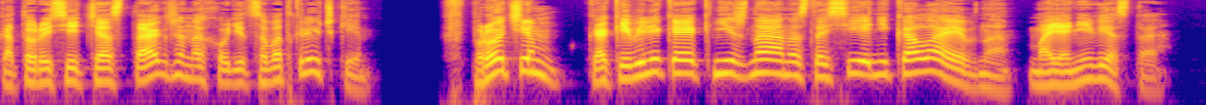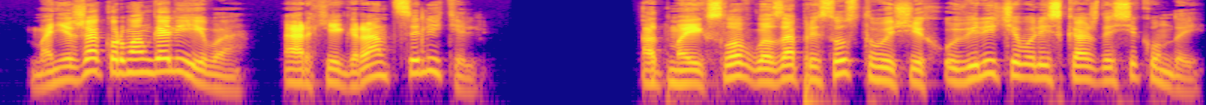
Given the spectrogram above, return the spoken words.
который сейчас также находится в отключке. Впрочем, как и великая княжна Анастасия Николаевна, моя невеста. Манежа Курмангалиева, архигрант-целитель. От моих слов глаза присутствующих увеличивались каждой секундой.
